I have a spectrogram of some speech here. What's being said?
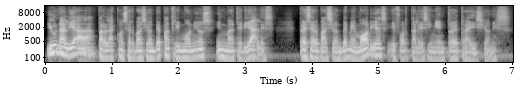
y una aliada para la conservación de patrimonios inmateriales, preservación de memorias y fortalecimiento de tradiciones.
